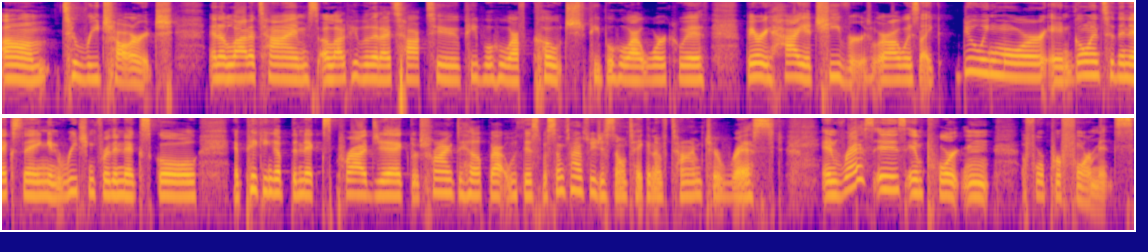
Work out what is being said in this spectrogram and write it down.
um, to recharge. And a lot of times, a lot of people that I talk to, people who I've coached, people who I worked with, very high achievers, we're always like doing more and going to the next thing and reaching for the next goal and picking up the next project or trying to help out with this. But sometimes we just don't take enough time to rest. And rest is important for performance.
